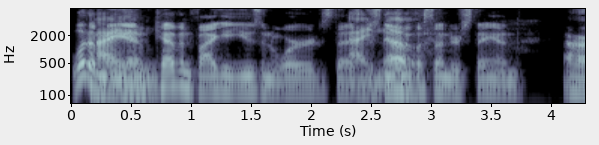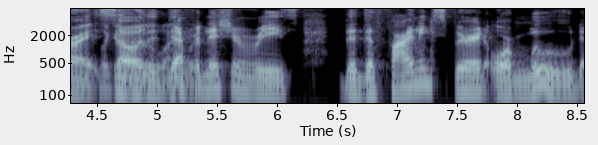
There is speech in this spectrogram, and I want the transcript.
what a I man, am... Kevin Feige using words that I know. none of us understand. All right. Like so the language. definition reads the defining spirit or mood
